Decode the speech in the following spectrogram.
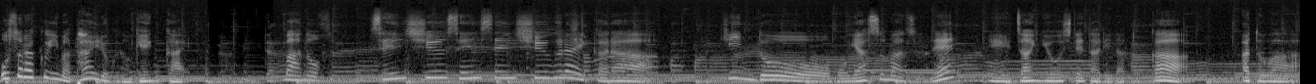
おそらく今体力の限界。まああの先週先々週ぐらいから金土も休まずね、えー、残業してたりだとかあとは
